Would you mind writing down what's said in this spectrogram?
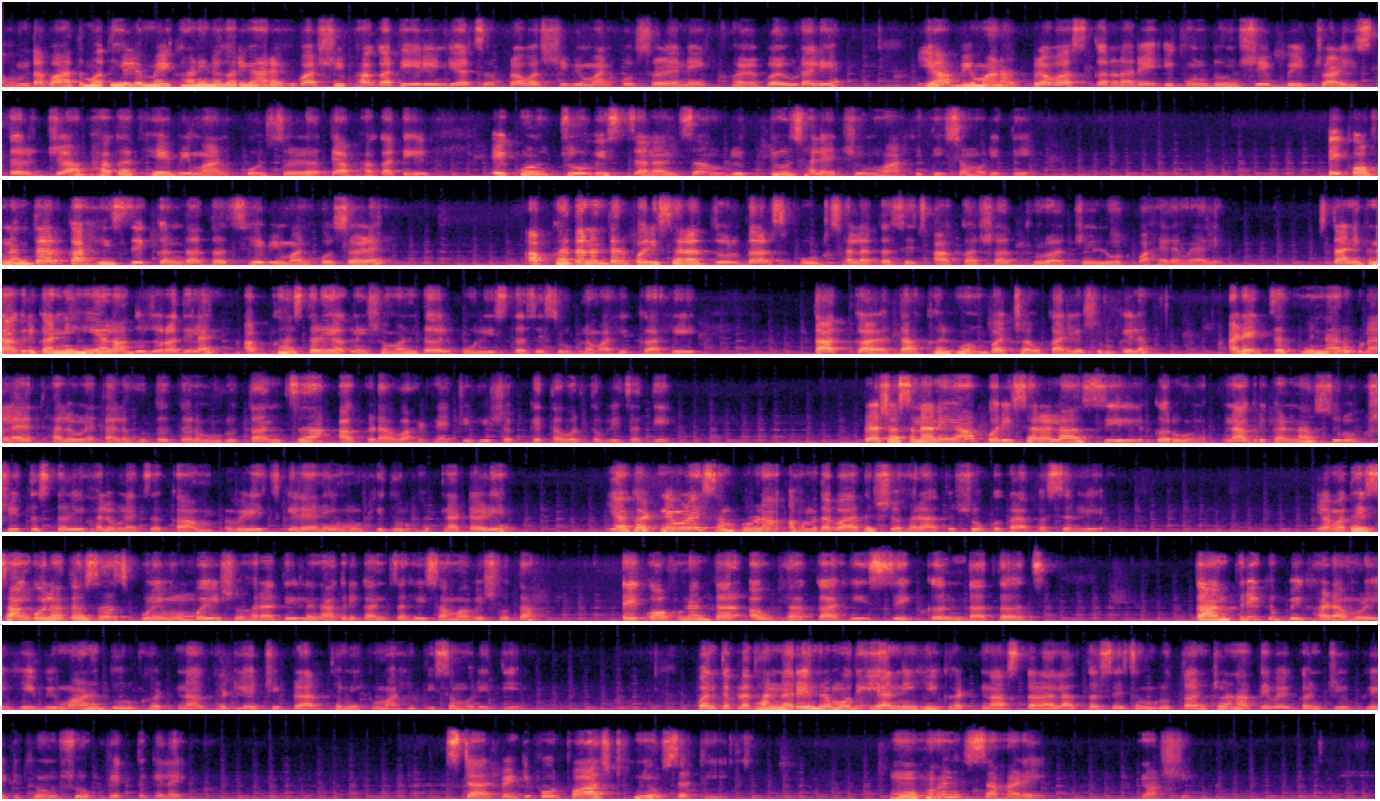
अहमदाबादमधील मेघाणीनगर या रहिवाशी भागात एअर इंडियाचं प्रवासी विमान कोसळल्याने खळबळ उडाली आहे. या विमानात प्रवास करणारे एकूण दोनशे बेचाळीस तर ज्या भागात हे विमान कोसळलं त्या भागातील एकूण चोवीस जणांचा मृत्यू झाल्याची माहिती समोर येते. टेक ऑफ नंतर काही सेकंदातच हे विमान कोसळले अपघातानंतर परिसरात जोरदार स्फोट झाला तसेच आकाशात धुराचे लोट पाहायला मिळाले. स्थानिक नागरिकांनीही याला दुजोरा दिलाय. अपघातस्थळी अग्निशमन दल पोलीस तसेच रुग्णवाहिकाही तात्काळ दाखल होऊन बचाव कार्य सुरू केलं. अनेक जखमींना रुग्णालयात हलवण्यात आलं होतं तर मृतांचा आकडा वाढण्याचीही शक्यता वर्तवली जाते. प्रशासनाने या परिसराला सील करून नागरिकांना सुरक्षित स्थळी हलवण्याचं काम वेळीच केल्याने मोठी दुर्घटना टळली. या घटनेमुळे संपूर्ण अहमदाबाद शहरात शोककळा पसरली. आहे यामध्ये सांगोला तसंच पुणे मुंबई शहरातील नागरिकांचाही समावेश होता. टेक ऑफ नंतर अवघ्या काही सेकंदातच तांत्रिक बिघाडामुळे ही विमान दुर्घटना घडल्याची प्राथमिक माहिती समोर येते पंतप्रधान नरेंद्र मोदी यांनी ही घटनास्थळाला तसेच मृतांच्या नातेवाईकांची भेट घेऊन शोक व्यक्त केलाय. स्टार ट्वेंटी फोर फास्ट न्यूजसाठी मोहन सहाणे नाशिक.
